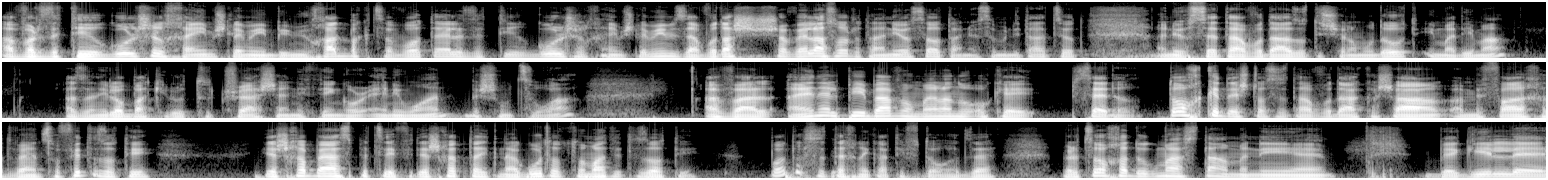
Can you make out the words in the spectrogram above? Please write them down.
אבל זה תרגול של חיים שלמים, במיוחד בקצוות האלה, זה תרגול של חיים שלמים, זה עבודה ששווה לעשות אותה, אני עושה אותה, אני עושה מדיטציות, אני עושה את העבודה הזאת של המודעות, היא מדהימה. אז אני לא בא כאילו to trash anything or anyone בשום צורה, אבל ה-NLP בא ואומר לנו, אוקיי, בסדר, תוך כדי שאתה עושה את העבודה הקשה, המפרכת והאינסופית הזאתי, יש לך בעיה ספציפית, יש לך את ההתנהגות האוטומטית הזאתי. בוא תעשה טכניקה, תפתור את זה. ולצורך הדוגמה, סתם, אני אה, בגיל אה,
